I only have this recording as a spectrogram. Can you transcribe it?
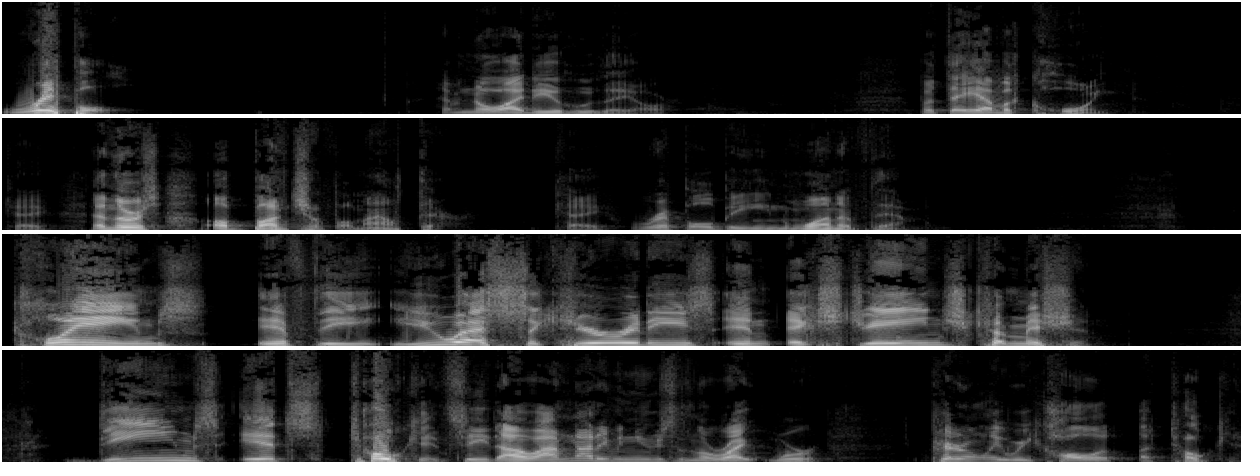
Ripple, have no idea who they are, but they have a coin, okay, and there's a bunch of them out there, okay, Ripple being one of them claims if the U.S. Securities and Exchange Commission deems its token, see, now I'm not even using the right word. Apparently, we call it a token,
